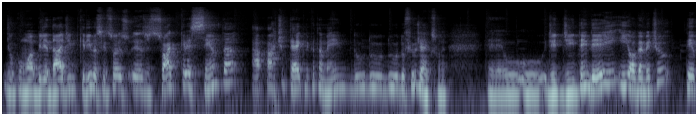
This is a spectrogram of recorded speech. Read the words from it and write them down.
de uma habilidade incrível, assim, só, só acrescenta a parte técnica também do, do, do, do Phil Jackson, né? É, o, de, de, entender e, e, obviamente, ter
